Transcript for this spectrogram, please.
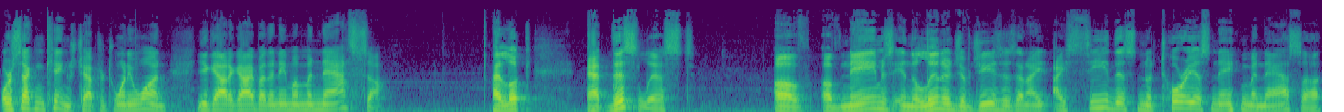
Or 2 Kings chapter 21, you got a guy by the name of Manasseh. I look at this list of, of names in the lineage of Jesus, and I, I see this notorious name Manasseh,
